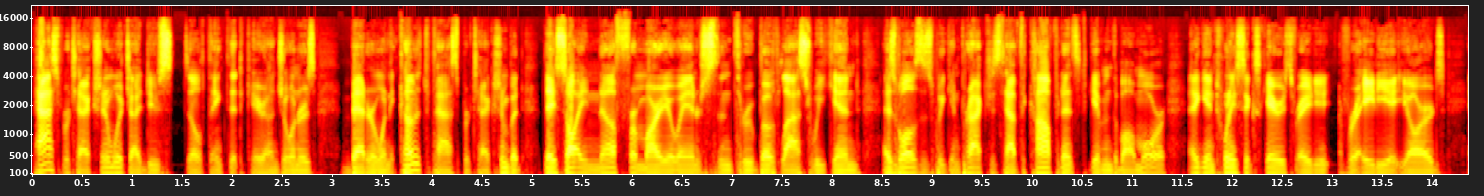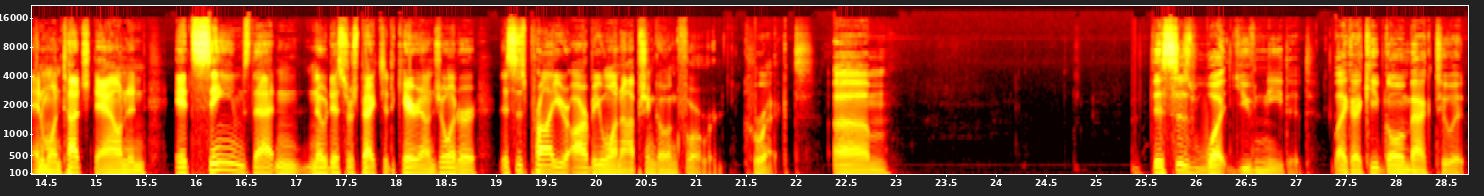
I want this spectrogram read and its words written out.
pass protection, which I do still think that Dakereon Joyner is better when it comes to pass protection, but they saw enough from Mario Anderson through both last weekend as well as this weekend practice to have the confidence to give him the ball more. And again, 26 carries for 80 for 88 yards and one touchdown. And it seems that, and no disrespect to Dakereon Joyner, this is probably your RB one option going forward. Correct. Um, this is what you've needed. Like I keep going back to it.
